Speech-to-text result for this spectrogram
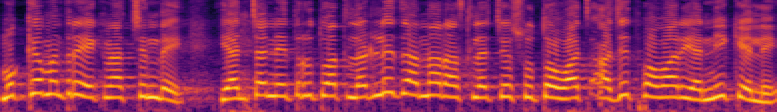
मुख्यमंत्री एकनाथ शिंदे यांच्या नेतृत्वात लढली जाणार असल्याचे सुतोवाच अजित पवार यांनी केले.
